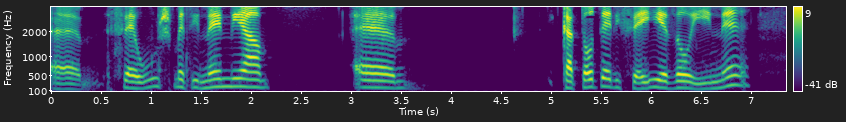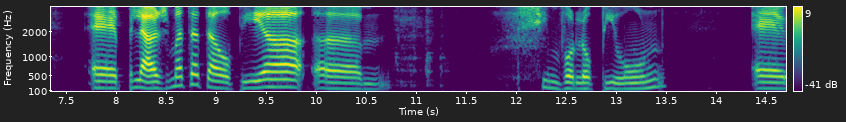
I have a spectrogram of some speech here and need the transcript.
ε, θεούς με την έννοια ε, οι κατώτεροι θεοί εδώ είναι ε, πλάσματα τα οποία ε, συμβολοποιούν ε,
